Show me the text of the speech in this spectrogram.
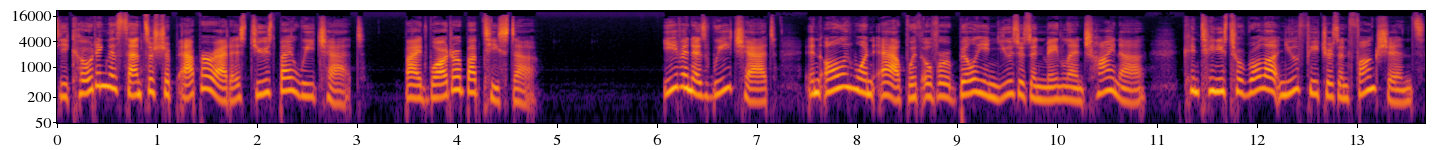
Decoding the Censorship Apparatus Used by WeChat by Eduardo Baptista. Even as WeChat, an all in one app with over a billion users in mainland China, continues to roll out new features and functions,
